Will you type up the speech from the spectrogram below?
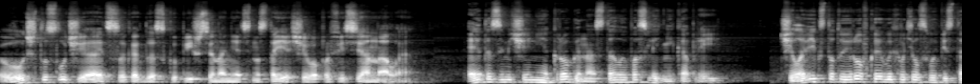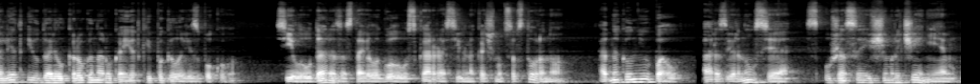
Вот что случается, когда скупишься нанять настоящего профессионала. Это замечание Крогана стало последней каплей. Человек с татуировкой выхватил свой пистолет и ударил Крогана рукояткой по голове сбоку. Сила удара заставила голову Скарра сильно качнуться в сторону, однако он не упал, а развернулся с ужасающим рычанием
